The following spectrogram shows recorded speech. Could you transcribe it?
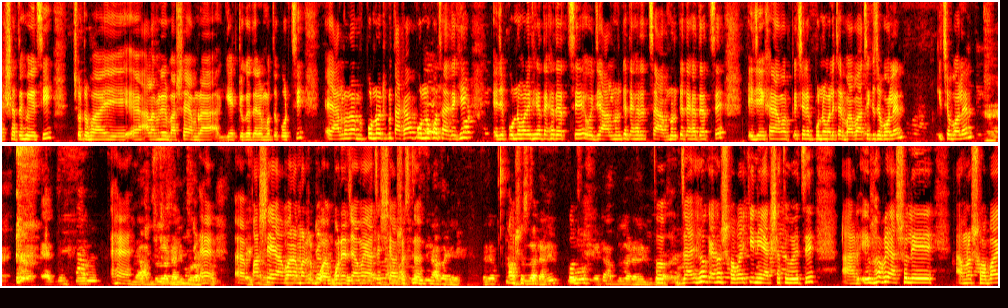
একসাথে হয়েছি। ছোট ভাই আলামিনের বাসায় আমরা গেট টুগেদারের মতো করছি। এই আলনুর আমরা পূর্ণ একটু তাকাও পূর্ণ কোথায় দেখি? এই যে পূর্ণমালী থেকে দেখা যাচ্ছে ওই যে আলনুরকে দেখা যাচ্ছে আবনুরকে দেখা যাচ্ছে। এই যে এখানে আমার পেছনে পূর্ণমালী তার বাবা আছে কিছু বলেন? কিছু বলেন? হ্যাঁ একদম ফুল হ্যাঁ হ্যাঁ পাশে আবার আমার বোনের জামাই আছে সে অসুস্থ। অসুস্থ। তো যাই হোক এখন সবাইকে নিয়ে একসাথে হয়েছে। আর এভাবে আসলে আমরা সবাই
